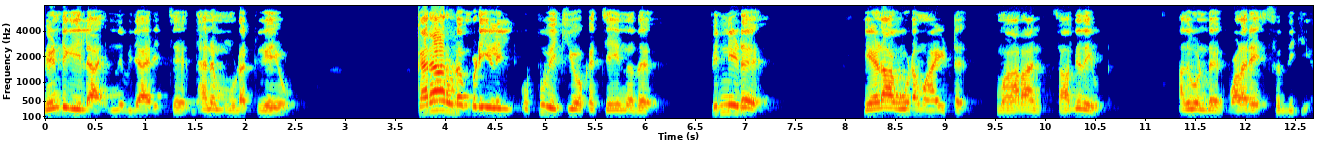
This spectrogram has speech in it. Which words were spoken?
വേണ്ടുകയില്ല എന്ന് വിചാരിച്ച് ധനം മുടക്കുകയോ കരാർ ഉടമ്പടികളിൽ ഒപ്പുവെക്കുകയോ ഒക്കെ ചെയ്യുന്നത് പിന്നീട് ഏടാകൂടമായിട്ട് മാറാൻ സാധ്യതയുണ്ട്. അതുകൊണ്ട് വളരെ ശ്രദ്ധിക്കുക.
